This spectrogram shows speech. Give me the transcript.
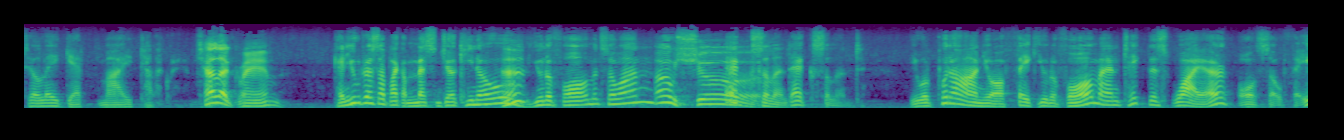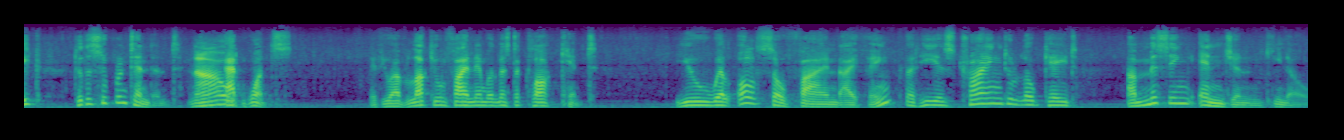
till they get my telegram. Telegram? Can you dress up like a messenger, Keno? Huh? Uniform and so on? Oh, sure. Excellent, excellent. You will put on your fake uniform and take this wire, also fake, to the superintendent. Now? At once. If you have luck, you'll find him with Mr. Clark Kent. You will also find, I think, that he is trying to locate a missing engine, Keno.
